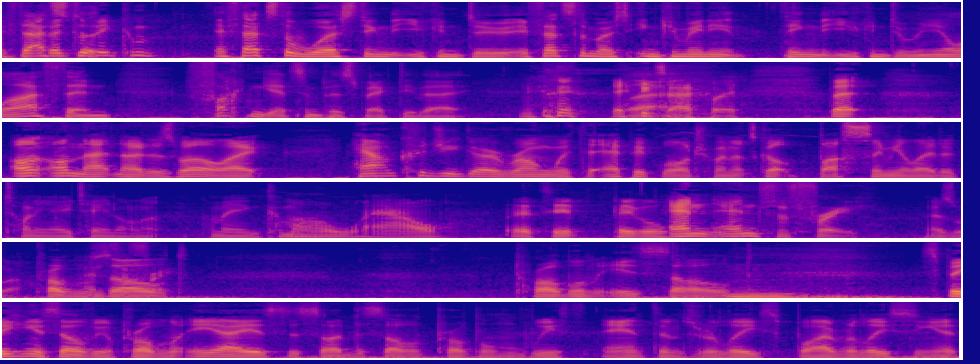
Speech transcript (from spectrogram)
If that's But to the, be com- if that's the worst thing that you can do, if that's the most inconvenient thing that you can do in your life, then fucking get some perspective, eh? exactly. But on on that note as well, like, how could you go wrong with the Epic launch when it's got Bum Simulator 2018 on it? I mean, come on, Oh wow, that's it, people. and and for free as well. Problem And solved. Problem is solved. Mm. Speaking of solving a problem, EA has decided to solve a problem with Anthem's release by releasing it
